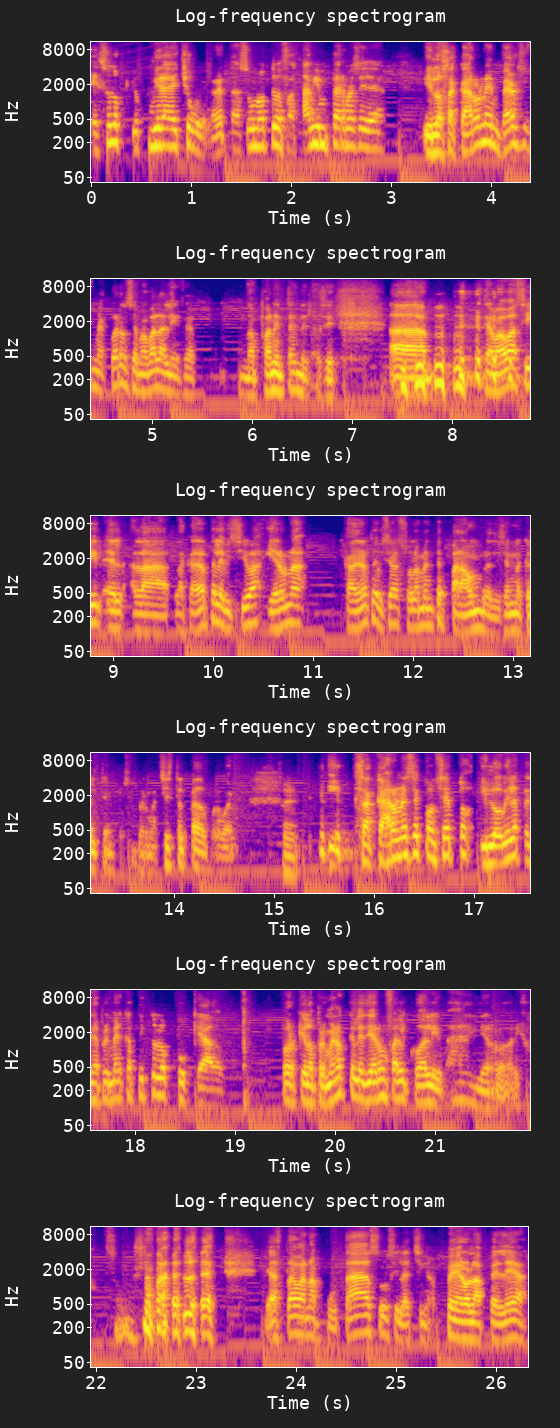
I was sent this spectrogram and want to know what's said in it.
eso es lo que yo hubiera hecho, güey. La verdad, es un Ultimate Farm, está bien perro esa idea. Y lo sacaron en Versus, me acuerdo, se llamaba la línea, no pun intended, así. Uh, se llamaba así el, la, la, cadena televisiva y era una cadena televisiva solamente para hombres, decían en aquel tiempo, súper machista el pedo, pero bueno. Sí. Y sacaron ese concepto y lo vi en el primer capítulo buqueado. Porque lo primero que les dieron fue alcohol y, ay, error, hijo. ya estaban a putazos y la chinga. Pero la pelea,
